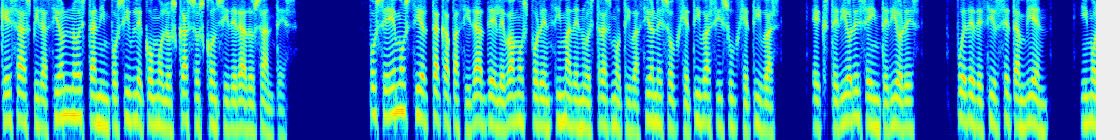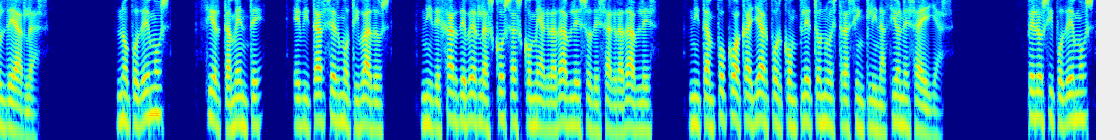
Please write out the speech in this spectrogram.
que esa aspiración no es tan imposible como los casos considerados antes. Poseemos cierta capacidad de elevamos por encima de nuestras motivaciones objetivas y subjetivas, exteriores e interiores, puede decirse también, y moldearlas. No podemos, ciertamente, evitar ser motivados, ni dejar de ver las cosas como agradables o desagradables, ni tampoco acallar por completo nuestras inclinaciones a ellas. Pero si podemos,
